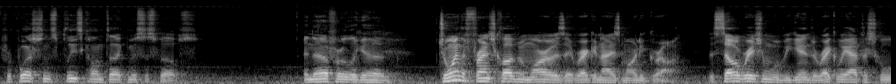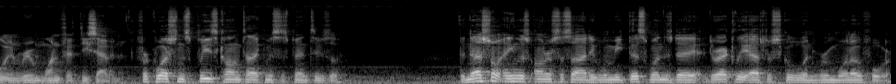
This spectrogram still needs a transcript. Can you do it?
For questions, please contact Mrs. Phelps. And now for a look ahead. Join the French Club tomorrow as they recognize Mardi Gras. The celebration will begin directly after school in room 157. For questions, please contact Mrs. Pantuza. The National English Honor Society will meet this Wednesday directly after school in room 104.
